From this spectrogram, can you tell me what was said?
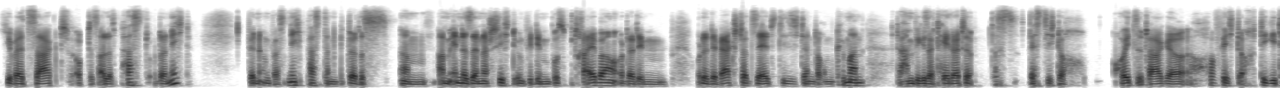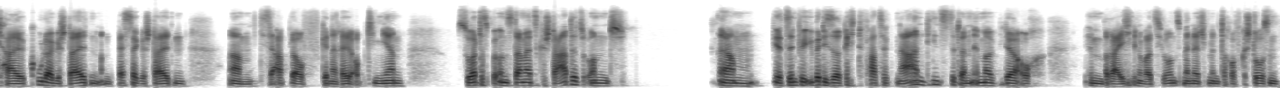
jeweils sagt, ob das alles passt oder nicht. Wenn irgendwas nicht passt, dann gibt er das ähm, am Ende seiner Schicht irgendwie dem Busbetreiber oder dem oder der Werkstatt selbst, die sich dann darum kümmern. Da haben wir gesagt, hey Leute, das lässt sich doch heutzutage, hoffe ich, doch digital cooler gestalten und besser gestalten, ähm, dieser Ablauf generell optimieren. So hat es bei uns damals gestartet und ähm, jetzt sind wir über diese recht fahrzeugnahen Dienste dann immer wieder auch im Bereich Innovationsmanagement darauf gestoßen,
